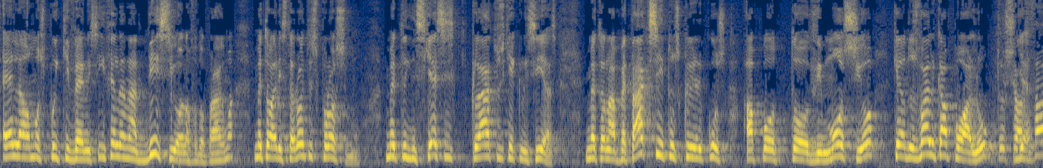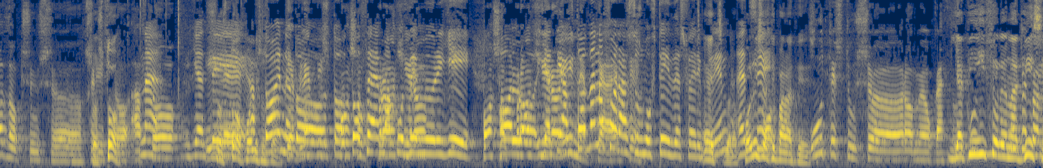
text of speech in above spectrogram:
Έλα όμως που η κυβέρνηση ήθελε να αντίσει όλο αυτό το πράγμα με το αριστερό της πρόσημο. Με τις σχέσεις κράτου και εκκλησίας με το να πετάξει τους κληρικούς από το δημόσιο και να τους βάλει κάπου αλλού. Τους για... ορθόδοξους, ε, Σωστό. Αυτό, ναι, γιατί σωστό, πολύ αυτό είναι το, το, το, θέμα που δημιουργεί όλο. Γιατί αυτό δεν αφορά έτσι. στους μουφτίδες, Φερρυπίν. Έτσι, έτσι. Πολύ σωστή παρατήρηση. Ούτε στους uh, Ρωμαιοκαθολικούς, Γιατί ήθελε να ντύσει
